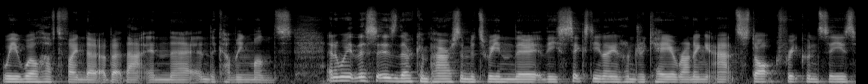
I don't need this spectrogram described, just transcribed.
we will have to find out about that in in the coming months. Anyway, this is their comparison between the the 6900K running at stock frequencies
